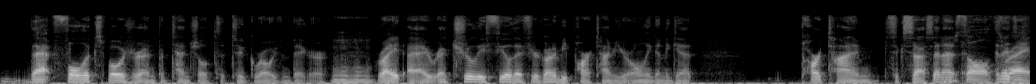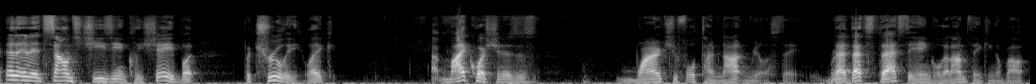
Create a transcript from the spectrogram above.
that full exposure and potential to, to grow even bigger, right? I, I truly feel that if you're going to be part time, you're only going to get part time success and Results, and, right. and, and it sounds cheesy and cliche, but but truly, like my question is is why aren't you full time not in real estate? That that's that's the angle that I'm thinking about.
